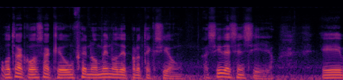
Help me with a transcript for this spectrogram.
otra cosa que un fenómeno de protección, así de sencillo. Eh,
